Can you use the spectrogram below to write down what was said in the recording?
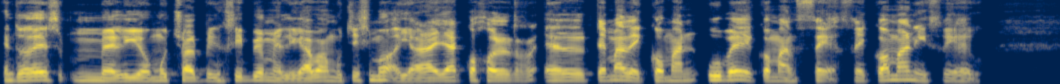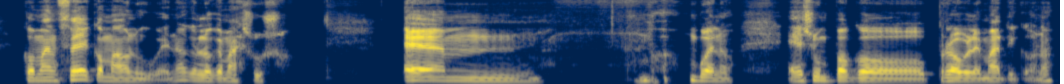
Entonces me lío mucho al principio, me liaba muchísimo y ahora ya cojo el, tema de command V command C, C command y C, command C, command V, ¿no? Que es lo que más uso. Em, bueno, es un poco problemático, ¿no?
